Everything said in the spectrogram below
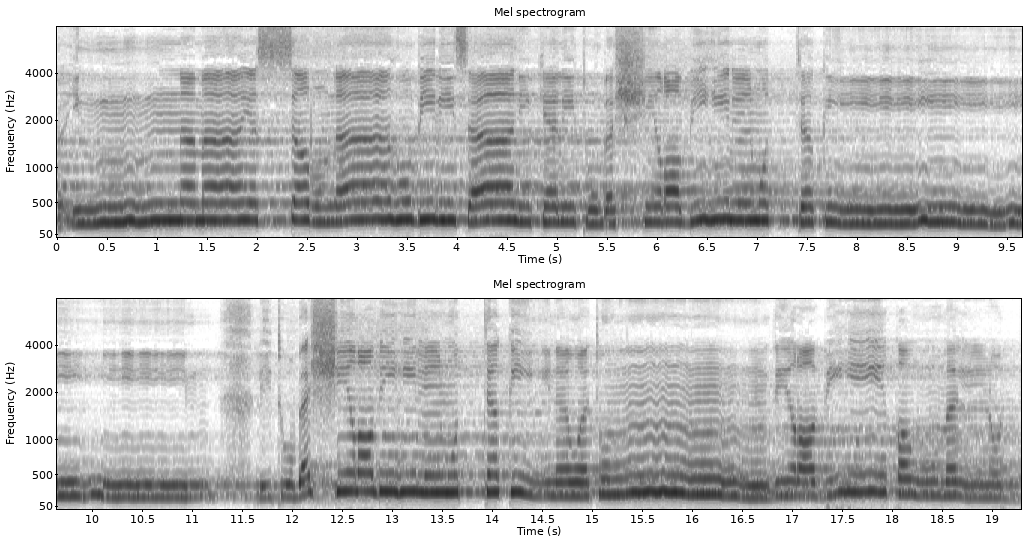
فإنما يسرناه بلسانك لتبشر به المتقين لتبشر به المتقين وتنذر به قوما لدا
